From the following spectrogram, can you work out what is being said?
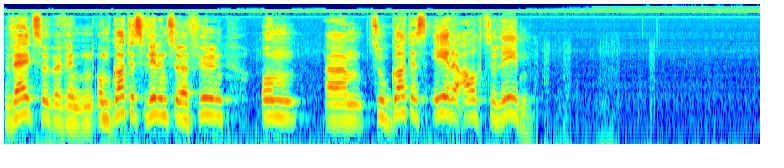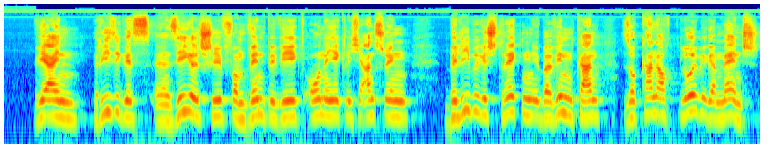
Welt zu überwinden, um Gottes Willen zu erfüllen, um ähm, zu Gottes Ehre auch zu leben. Wie ein riesiges äh, Segelschiff vom Wind bewegt, ohne jegliche Anstrengung beliebige Strecken überwinden kann, so kann auch gläubiger Mensch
